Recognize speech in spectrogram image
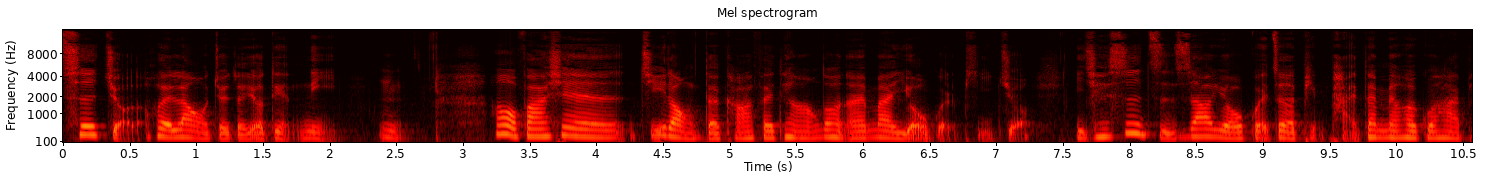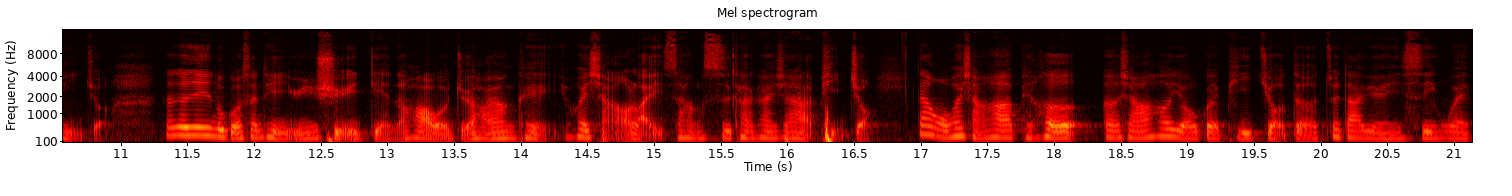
吃久了会让我觉得有点腻，嗯，然后我发现基隆的咖啡厅好像都很爱卖有鬼的啤酒。以前是只知道有鬼这个品牌，但没有喝过它的啤酒。那最近如果身体允许一点的话，我觉得好像可以会想要来尝试看看一下它的啤酒。但我会想要喝呃想要喝有鬼啤酒的最大原因是因为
